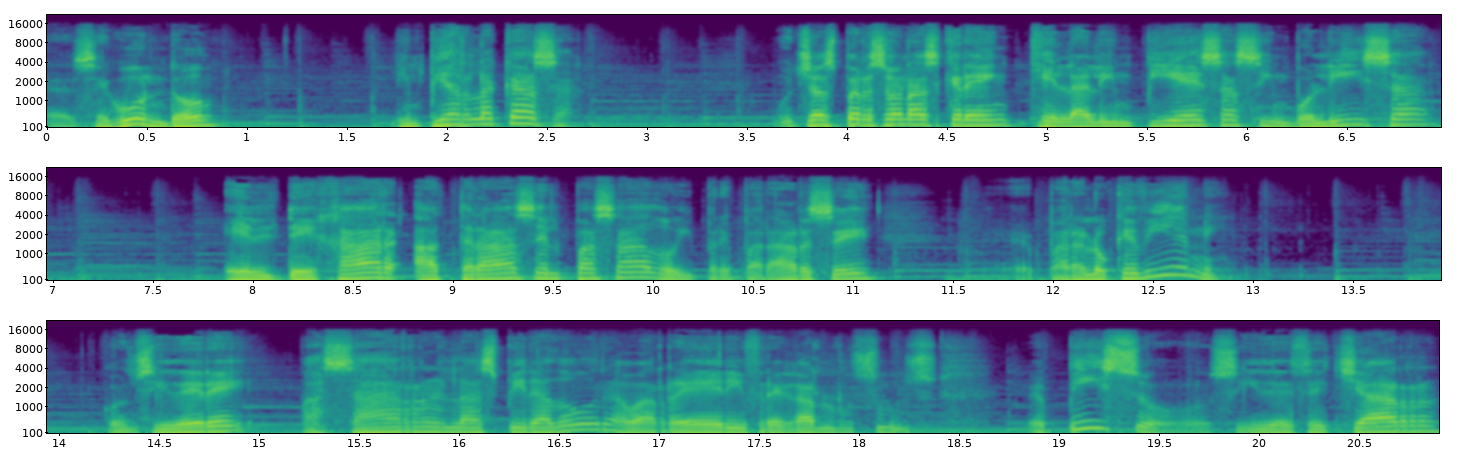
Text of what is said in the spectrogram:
Eh, segundo, limpiar la casa. Muchas personas creen que la limpieza simboliza el dejar atrás el pasado y prepararse eh, para lo que viene. Considere pasar la aspiradora, barrer y fregar sus pisos y desechar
